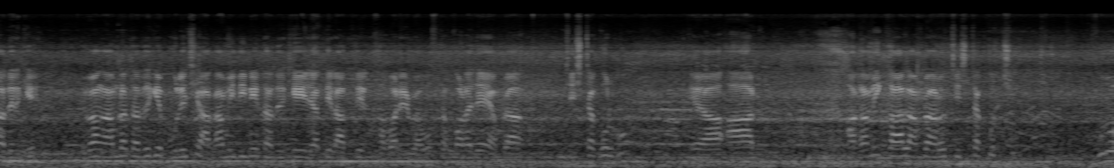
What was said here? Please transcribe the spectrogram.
তাদেরকে এবং আমরা তাদেরকে বলেছি আগামী দিনে তাদেরকে যাতে রাত্রের খাবারের ব্যবস্থা করা যায়, আমরা চেষ্টা করব। আর আগামীকাল আমরা আরও চেষ্টা করছি। পুরো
